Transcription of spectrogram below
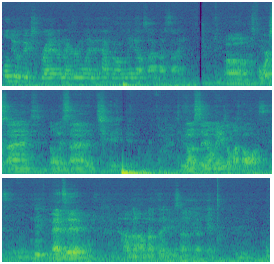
we'll do a big spread on everyone and have it all laid out side by side. Uh, as far as signs, the only sign that you're gonna see on me is on my car. And that's it. I'm not, I'm not putting any signs out there.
